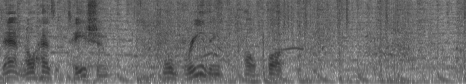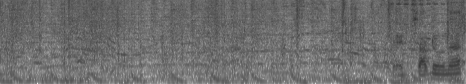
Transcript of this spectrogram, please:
Damn, no hesitation. No breathing. Oh, fuck. Okay, stop doing that.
